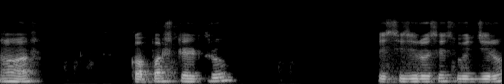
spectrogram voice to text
और copper straight through pc0 से switch 0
